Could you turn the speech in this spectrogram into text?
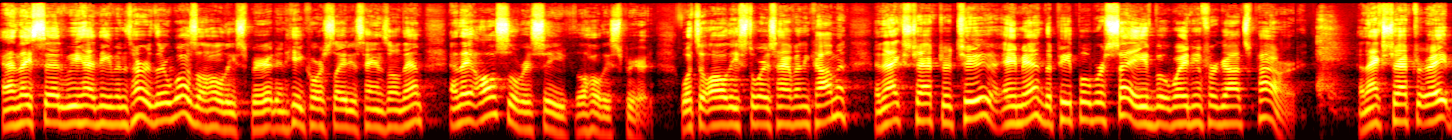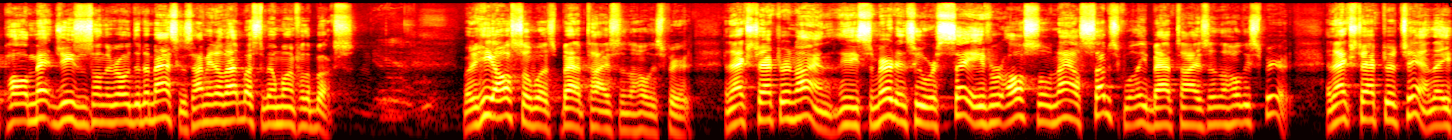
and they said, We hadn't even heard there was a Holy Spirit. And he, of course, laid his hands on them, and they also received the Holy Spirit. What do all these stories have in common? In Acts chapter 2, amen, the people were saved, but waiting for God's power. In Acts chapter 8, Paul met Jesus on the road to Damascus. How I many know that must have been one for the books? But he also was baptized in the Holy Spirit. In Acts chapter 9, the Samaritans who were saved were also now subsequently baptized in the Holy Spirit. In Acts chapter 10, they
